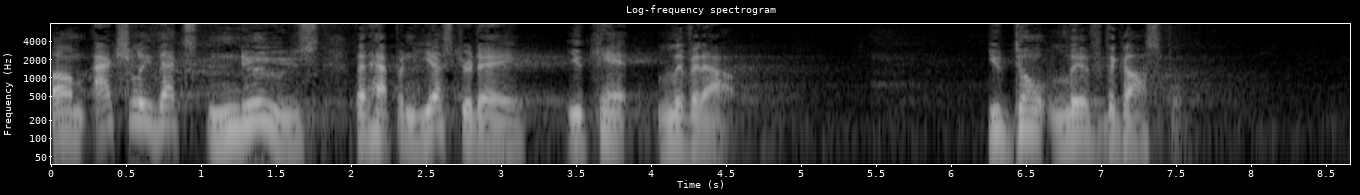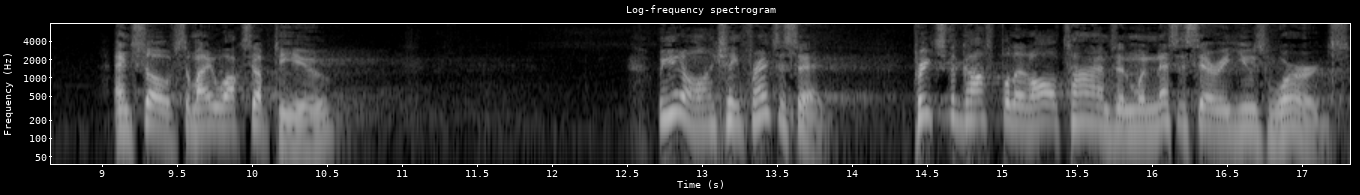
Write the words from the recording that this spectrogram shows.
Um, actually, that's news that happened yesterday. You can't live it out. You don't live the gospel. And so, if somebody walks up to you, well, you know, like St. Francis said, preach the gospel at all times and when necessary, use words.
